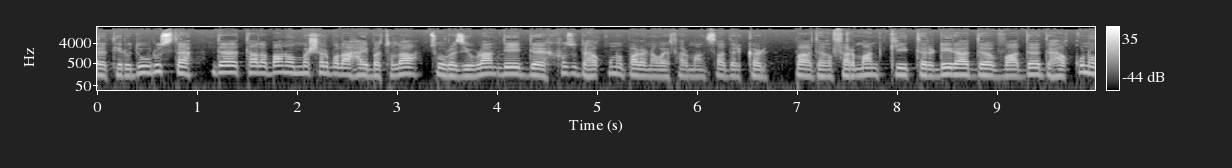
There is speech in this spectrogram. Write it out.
له تیرودو وروسته د طالبانو مشر ملا هیبت الله څو ورځې وړاندې د ښځو د حقونو په اړه نوی فرمان صادر کړ په دغه فرمان کې تر ډیره د واده د حقونو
